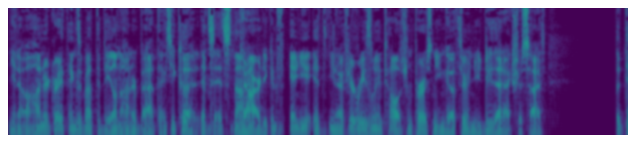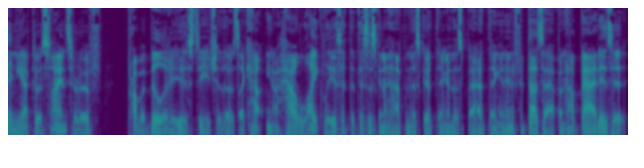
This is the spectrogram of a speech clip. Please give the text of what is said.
you know hundred great things about the deal and hundred bad things. You could. It's it's not Yeah. hard. You can. It, it's you know if you're a reasonably intelligent person, you can go through and you do that exercise. But then you have to assign sort of probabilities to each of those. Like how you know how likely is it that this is going to happen, this good thing and this bad thing, and then if it does happen, how bad is it?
